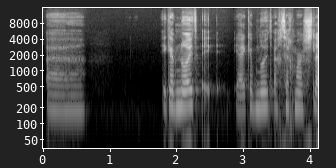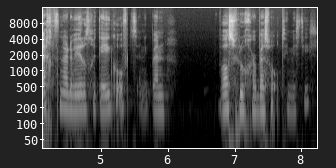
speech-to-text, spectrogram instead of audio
eh, ik heb nooit, ja, ik heb nooit echt zeg maar slecht naar de wereld gekeken of. En ik ben, was vroeger best wel optimistisch.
